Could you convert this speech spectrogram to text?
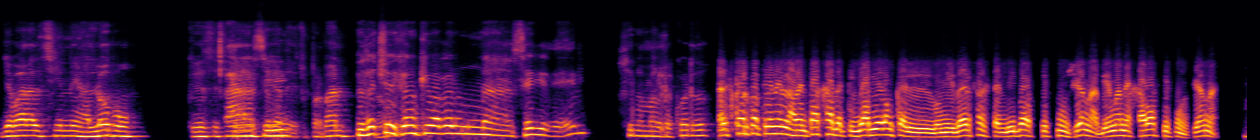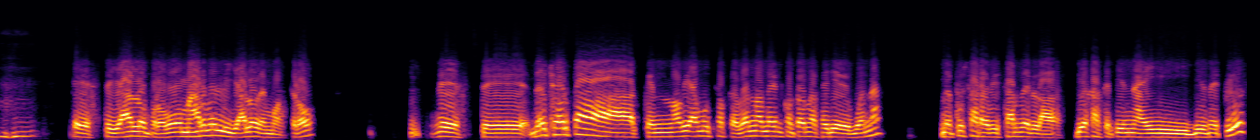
llevar al cine a Lobo, que es este, Ah, sí. de Superman. Pero de hecho ¿no? dijeron que iba a haber una serie de él, si no mal recuerdo. Es que ahorita tienen la ventaja de que ya vieron que el universo extendido sí funciona, bien manejado sí funciona. Este, ya lo probó Marvel y ya lo demostró. Este, de hecho, ahorita que no había mucho que ver, no me encontré una serie buena. Me puse a revisar de las viejas que tiene ahí Disney Plus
